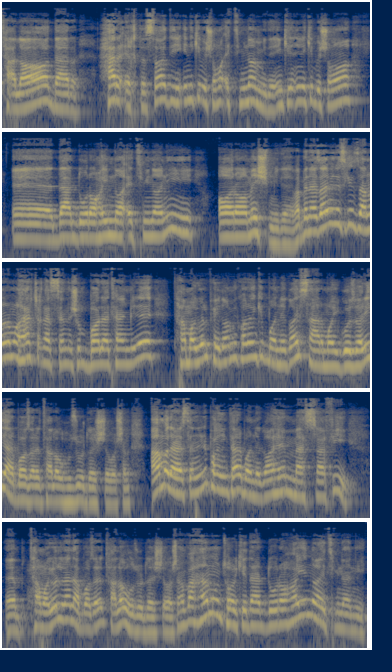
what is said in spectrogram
طلا در هر اقتصادی اینی که به شما اطمینان میده این که اینی که به شما در دوره های نااطمینانی آرامش میده. و به نظر می‌رسه که زنان ما هر چقدر سنشون بالاتر میره تمایل پیدا می‌کنن که با نگاه سرمایه گذاری در بازار طلا حضور داشته باشن. اما در سنین پایینتر با نگاه مصرفی تمایل دارن در بازار طلا حضور داشته باشن. و همونطور که در دوره های نااطمینانی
